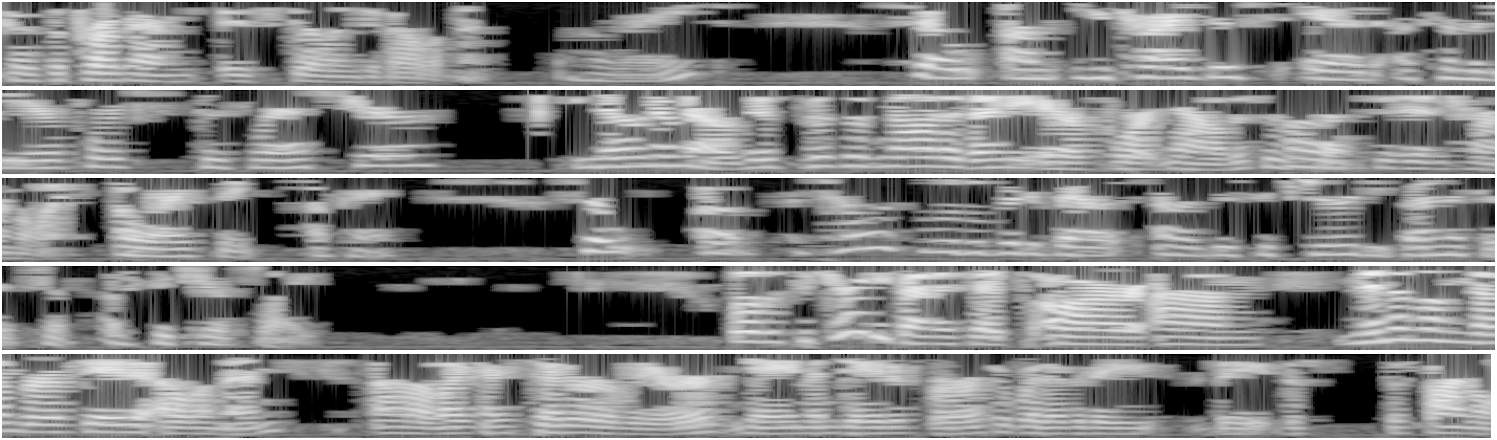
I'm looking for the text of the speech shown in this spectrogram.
Because the program is still in development. All right. So um, you tried this at uh, some of the airports this last year? No, no, no. This this is not at any airport now. This is oh. tested internally. Oh, I see. Okay. So uh, tell us a little bit about uh, the security benefits of, of secure flight. Well, the security benefits are um, minimum number of data elements, uh, like I said earlier, name and date of birth, or whatever they, they, the the final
